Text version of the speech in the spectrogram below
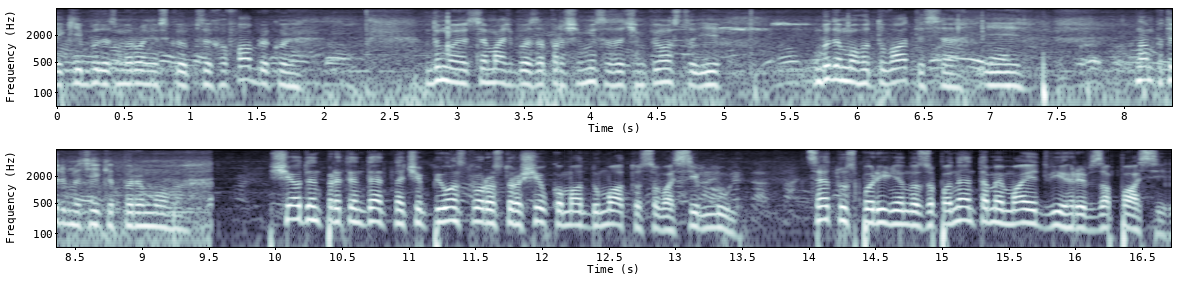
який буде з Миронівською птахофабрикою. Думаю, цей матч буде за перше місце за чемпіонство і будемо готуватися. І нам потрібна тільки перемога. Ще один претендент на чемпіонство розтрощив команду Матосова 7-0. Цетус порівняно з опонентами має дві гри в запасі,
